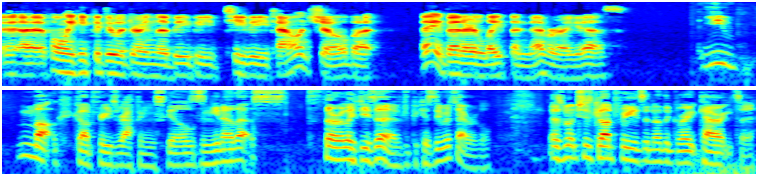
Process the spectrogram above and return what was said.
Uh, if only he could do it during the BBTV talent show, but hey, better late than never, I guess. You mock Godfrey's rapping skills, and you know that's thoroughly deserved because they were terrible. As much as Godfrey is another great character,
